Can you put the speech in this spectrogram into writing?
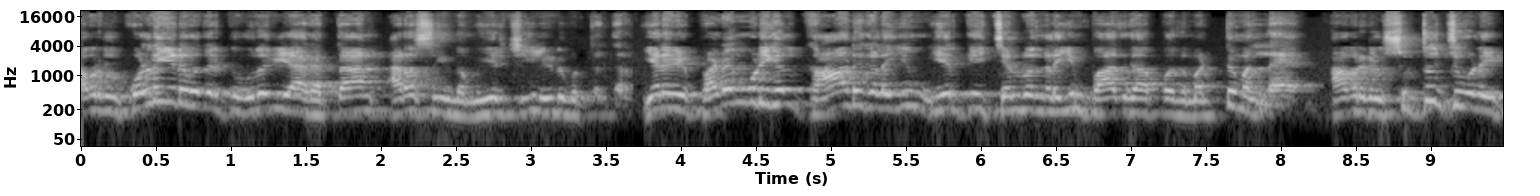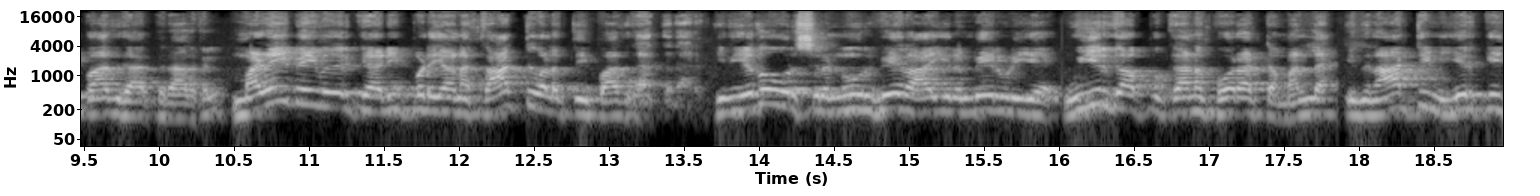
அவர்கள் கொள்ளையிடுவதற்கு உதவியாகத்தான் அரசு இந்த முயற்சியில் ஈடுபட்டிருக்கிறது. எனவே பழங்குடிகள் காடுகளையும் இயற்கை செல்வங்களையும் பாதுகாப்பது மட்டுமல்ல அவர்கள் சுற்றுச்சூழலை பாதுகாக்கிறார்கள் மழை பெய்வதற்கு அடிப்படையான காட்டு வளத்தை பாதுகாக்கிறார்கள். இது ஏதோ ஒரு சில நூறு பேர் ஆயிரம் பேருடைய உயிர் காப்புக்கான போராட்டம் அல்ல. இது நாட்டின் இயற்கை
